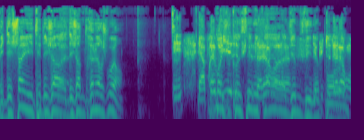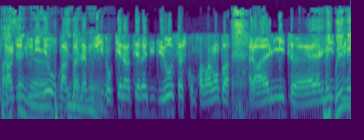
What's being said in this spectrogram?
Mais Deschamps, il était déjà, déjà entraîneur-joueur. Et après, vous Moi, voyez, je depuis tout à l'heure, euh, tout à l'heure, on parle de Juninho, euh, on parle pas de la Mouchi, donc quel intérêt du duo, ça je comprends vraiment pas. Alors à la limite, euh, à la limite, oui, mais-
